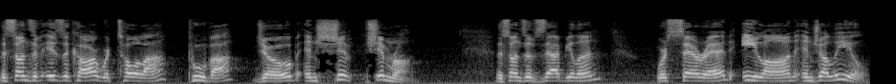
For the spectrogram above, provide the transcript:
The sons of Issachar were Tola, Puvah, Job, and Shim- Shimron. The sons of Zebulun were Sered, Elon, and Jaleel.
